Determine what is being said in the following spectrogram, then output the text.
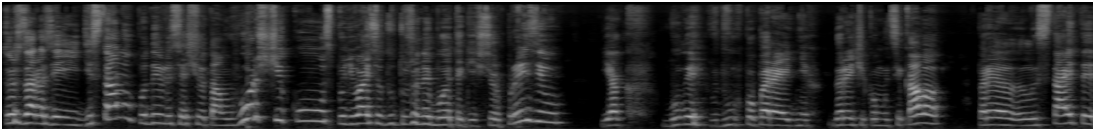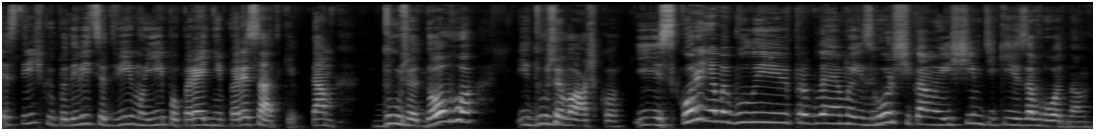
Тож зараз я її дістану, подивлюся, що там в горщику. Сподіваюся, тут уже не буде таких сюрпризів як були в двох попередніх. До речі, кому цікаво, перелистайте стрічку і подивіться дві мої попередні пересадки. Там дуже довго і дуже важко. І з коренями були проблеми, і з горщиками, і з чим тільки завгодно.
